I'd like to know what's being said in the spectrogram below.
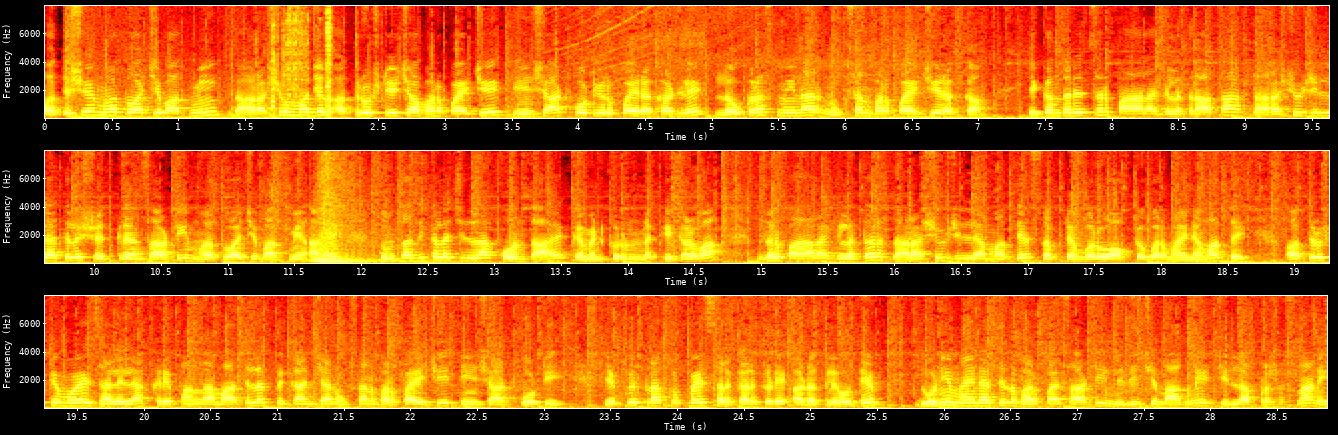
अतिशय महत्वाची बातमी धाराशिव मधील अतिवृष्टीच्या भरपाईचे तीनशे आठ कोटी रुपये रखडले लवकरच मिळणार नुकसान भरपाईची रक्कम. एकंदरीत जर पाहायला गेलं तर आता धाराशिव जिल्ह्यातील शेतकऱ्यांसाठी महत्वाची बातमी आहे. तुमचा देखील जिल्हा कोणता आहे? कमेंट करून नक्की कळवा. जर पाहायला गेलं तर धाराशिव जिल्ह्यामध्ये सप्टेंबर व ऑक्टोबर महिन्यामध्ये अतिवृष्टीमुळे झालेल्या खरीप हंगामातील पिकांच्या नुकसान भरपाईची तीनशे आठ कोटी. एकवीस लाख रुपये सरकारकडे अडकले होते. दोन्ही महिन्यातील भरपाईसाठी निधीची मागणी जिल्हा प्रशासनाने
